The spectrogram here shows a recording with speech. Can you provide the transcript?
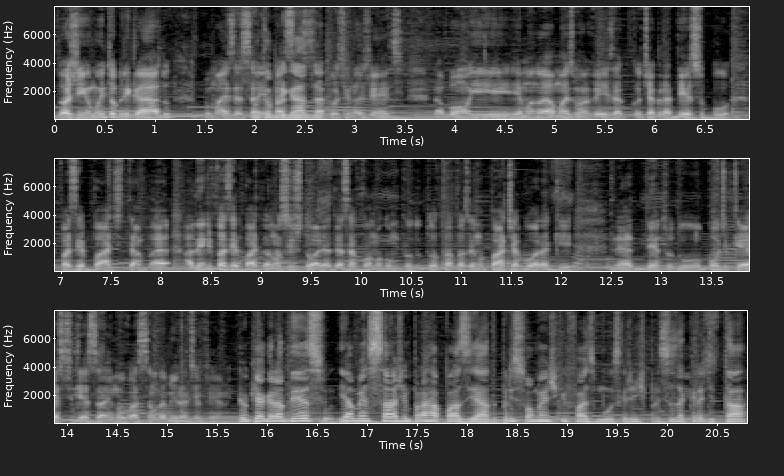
Dojinho, muito obrigado por mais essa Muito obrigado. estar curtindo a gente, tá bom? E, Emanuel, mais uma vez, eu te agradeço por fazer parte, tá? Além de fazer parte da nossa história dessa forma como produtor, tá fazendo parte agora aqui, né, dentro do podcast, que é essa inovação da Mirante FM. Eu que agradeço e a mensagem para a rapaziada, principalmente que faz música, a gente precisa acreditar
